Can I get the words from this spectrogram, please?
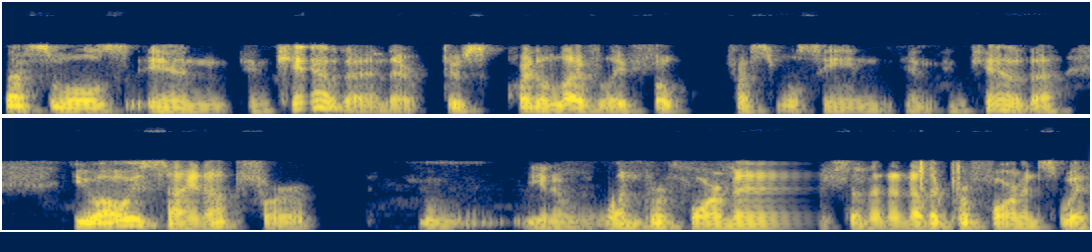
festivals in in Canada, and there there's quite a lively folk festival scene in, in Canada, you always sign up for you know one performance and then another performance with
